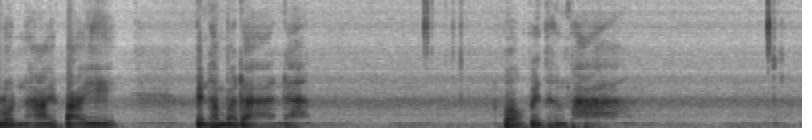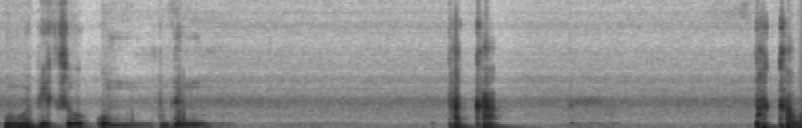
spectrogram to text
หล่นหายไป เป็นธรรมดานะบอกไปถึงผาโอ้ภิกษุกลุ่มหนึ่งพักคะ พักคว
